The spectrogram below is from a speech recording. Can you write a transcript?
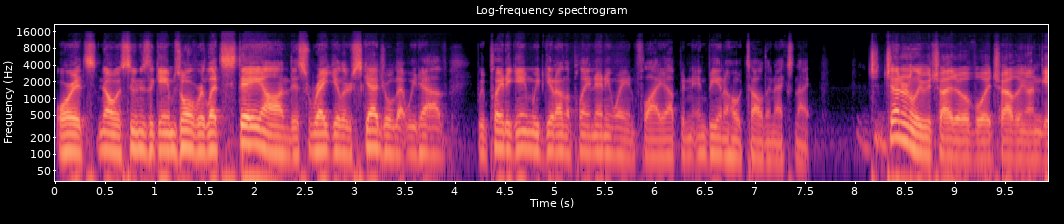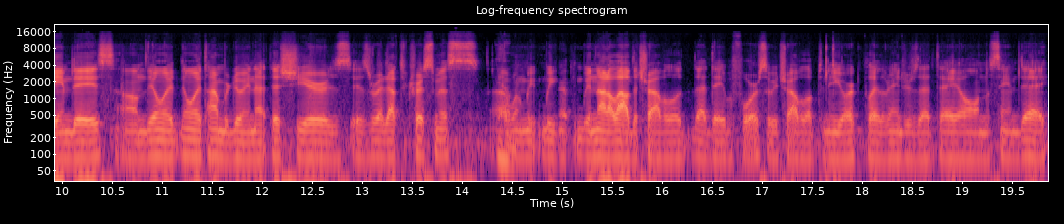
Or it's no, as soon as the game's over, let's stay on this regular schedule that we'd have. If we played a game, we'd get on the plane anyway and fly up and, and be in a hotel the next night. Generally, we try to avoid traveling on game days. Um, the only the only time we're doing that this year is, is right after Christmas uh, when we, we we're not allowed to travel that day before, so we travel up to New York, play the Rangers that day, all on the same day.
